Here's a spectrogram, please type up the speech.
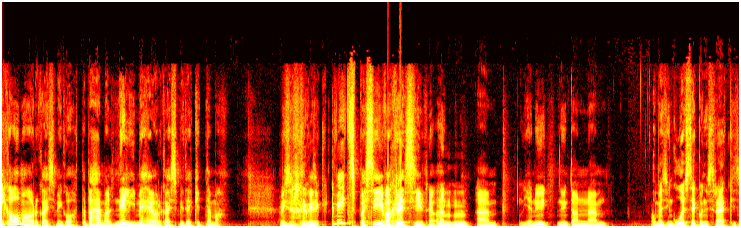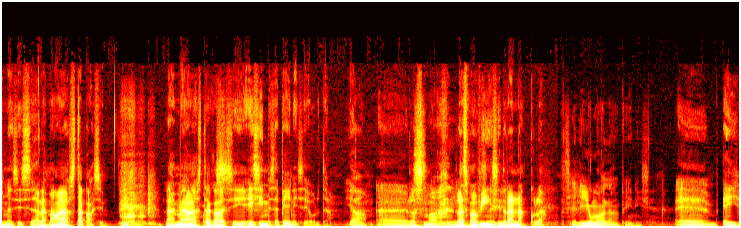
iga oma orgasmi kohta vähemalt neli mehe orgasmi tekitama. mis on nagu siuke veits passiiv-agressiivne mm. -hmm. ja nüüd, nüüd on, kui me siin kuuest sekundist rääkisime, siis äh, lähme ajas tagasi. Lähme ajas tagasi esimese peenise juurde ja äh, las ma, las ma viin sind rännakule see oli jumala peenis. eh,. ei,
